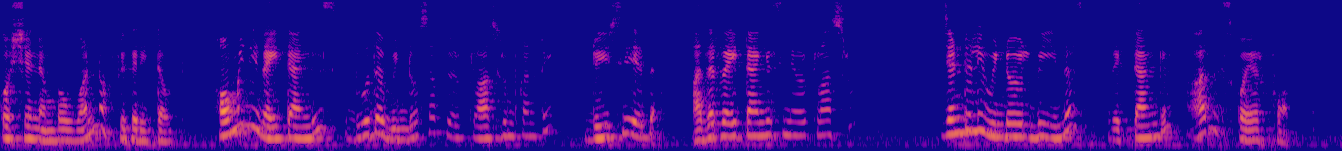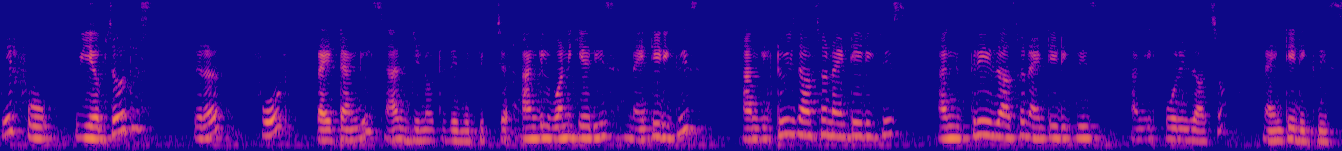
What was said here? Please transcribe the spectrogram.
question number one of figure it out. How many right angles do the windows of your classroom contain? Do you see the other right angles in your classroom? Generally, window will be in the rectangle or square form. Therefore, we observe this. There are four right angles as denoted in the picture. Angle 1 here is 90 degrees. Angle 2 is also 90 degrees. Angle 3 is also 90 degrees. Angle 4 is also 90 degrees.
